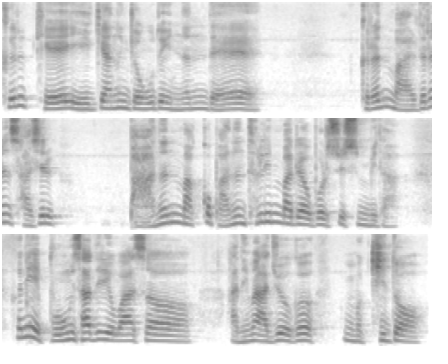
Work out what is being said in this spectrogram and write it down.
그렇게 얘기하는 경우도 있는데 그런 말들은 사실 반은 맞고 반은 틀린 말이라고 볼 수 있습니다. 흔히 부흥사들이 와서 아니면 아주 그 뭐 기도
